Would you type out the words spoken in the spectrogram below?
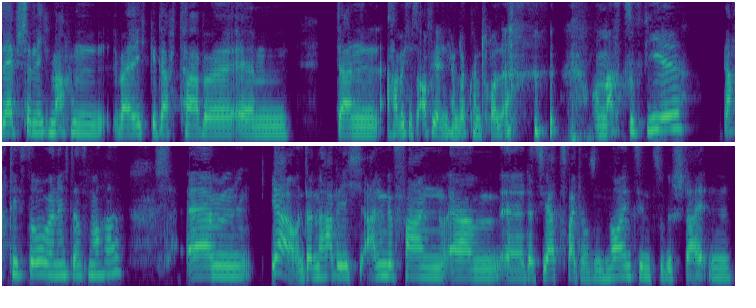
selbstständig machen, weil ich gedacht habe, ähm, dann habe ich das auch wieder nicht unter Kontrolle und mache zu viel, dachte ich so, wenn ich das mache. Ähm, ja, und dann habe ich angefangen, ähm, äh, das Jahr 2019 zu gestalten,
